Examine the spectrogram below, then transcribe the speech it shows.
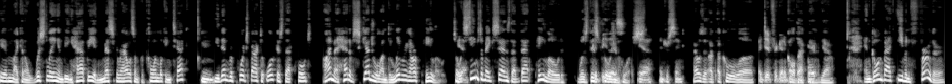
him like kind of whistling and being happy and messing around with some Krakoan looking tech. Mm. He then reports back to Orchis that, quote, I'm ahead of schedule on delivering our payload. So it seems to make sense that that payload was this Trojan this. horse. Yeah, interesting. That was a, a cool uh, I did forget about call that back there. Yeah. And going back even further,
